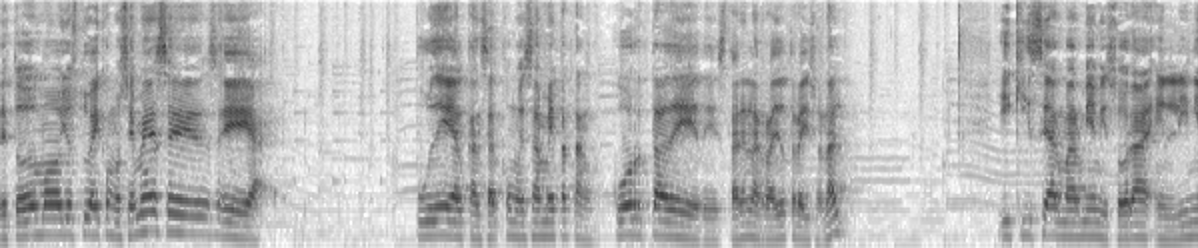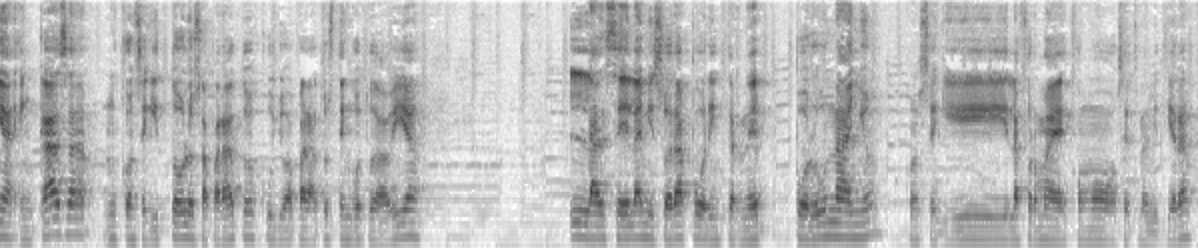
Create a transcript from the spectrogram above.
De todos modos, yo estuve ahí como 6 meses. Eh, pude alcanzar como esa meta tan corta de, de estar en la radio tradicional y quise armar mi emisora en línea en casa. Conseguí todos los aparatos, cuyos aparatos tengo todavía. Lancé la emisora por internet por un año. Conseguí la forma de cómo se transmitiera.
